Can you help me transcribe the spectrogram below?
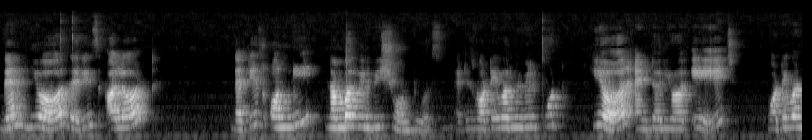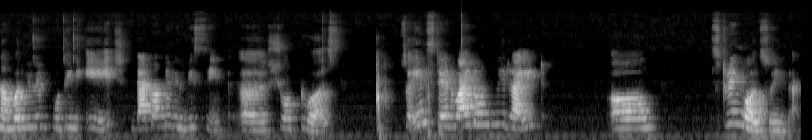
Then here there is alert that is only number will be shown to us. That is whatever we will put here enter your age whatever number we will put in age that only will be seen, uh, showed to us. So instead why don't we write a string also in that.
